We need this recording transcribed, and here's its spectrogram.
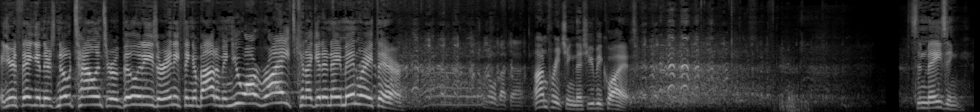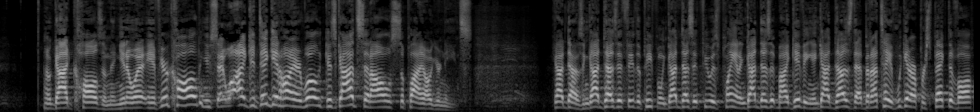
and you're thinking there's no talent or abilities or anything about him, and you are right. Can I get an amen right there? I don't know about that. I'm preaching this. You be quiet. it's amazing. God calls them. And you know what? If you're called and you say, Well, I did get hired, well, because God said, I'll supply all your needs. God does. And God does it through the people. And God does it through His plan. And God does it by giving. And God does that. But I tell you, if we get our perspective off,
